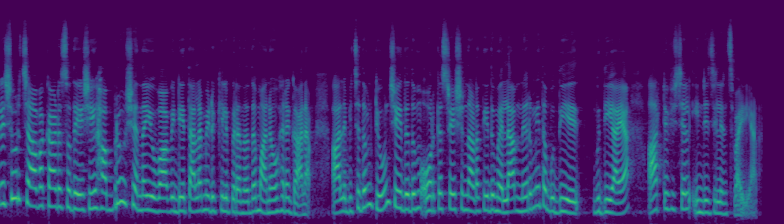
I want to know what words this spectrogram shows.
തൃശൂർ ചാവക്കാട് സ്വദേശി ഹബ്രൂഷ് എന്ന യുവാവിന്റെ തലമിടുക്കിൽ പിറന്നത് മനോഹര ഗാനം. ആലപിച്ചതും ട്യൂൺ ചെയ്തതും ഓർക്കസ്ട്രേഷൻ നടത്തിയതുമെല്ലാം നിർമ്മിത ബുദ്ധി ബുദ്ധിയായ ആർട്ടിഫിഷ്യൽ ഇന്റലിജൻസ് വഴിയാണ്.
